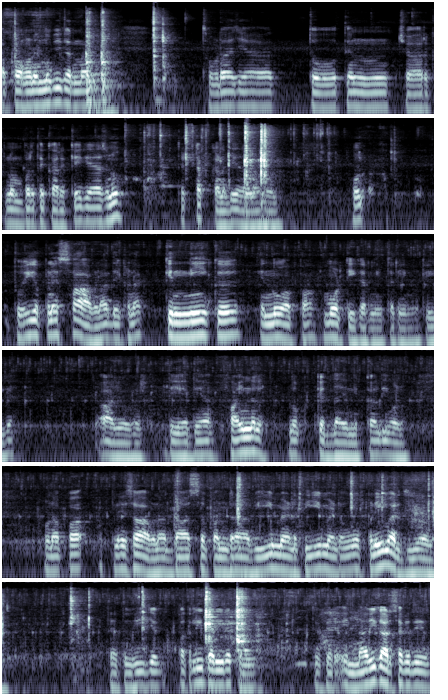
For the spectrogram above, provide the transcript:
ਆਪਾਂ ਹੁਣ ਇਹਨੂੰ ਕੀ ਕਰਨਾ? ਥੋੜਾ ਜਿਹਾ 2 3 4 ਨੰਬਰ ਤੇ ਕਰਕੇ ਗੈਸ ਨੂੰ। ਤੇ ਢੱਕਣ ਦੇ ਦੇਣਾ ਹੁਣ। ਹੁਣ ਤੁਸੀਂ ਆਪਣੇ ਹਿਸਾਬ ਨਾਲ ਦੇਖਣਾ ਕਿੰਨੀ ਕੁ ਇਹਨੂੰ ਆਪਾਂ ਮੋਟੀ ਕਰਨੀ ਤਰੀ ਨੂੰ, ਠੀਕ ਹੈ? ਆ ਜਾਓ ਫਿਰ, ਦੇਖਦੇ ਹਾਂ ਫਾਈਨਲ ਲੁੱਕ ਕਿੱਦਾਂ ਦੀ ਨਿਕਲਦੀ ਹੁਣ। ਹੁਣ ਆਪਾਂ ਆਪਣੇ ਹਿਸਾਬ ਨਾਲ 10 15 20 ਮਿੰਟ 30 ਮਿੰਟ ਉਹ ਆਪਣੀ ਮਰਜ਼ੀ ਹੁਣ। ਤੇ ਤੁਸੀਂ ਜੇ ਪਤਲੀ ਤਰੀ ਰੱਖਣੀ, ਤੇ ਫਿਰ ਇੰਨਾ ਵੀ ਕਰ ਸਕਦੇ ਹੋ।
